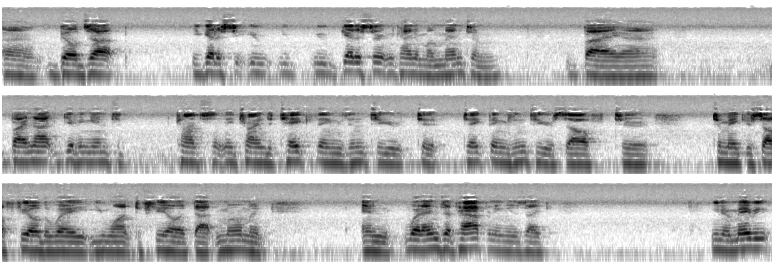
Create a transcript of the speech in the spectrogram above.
uh, builds up. You get a you, you you get a certain kind of momentum by uh, by not giving in to constantly trying to take things into to take things into yourself to to make yourself feel the way you want to feel at that moment. And what ends up happening is like you know, maybe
